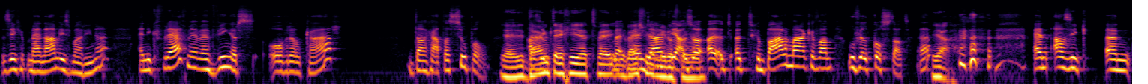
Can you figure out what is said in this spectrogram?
zeg, mijn naam is Marina en ik wrijf met mijn vingers over elkaar, dan gaat dat soepel. Ja, je duim tegen je twee, je wijsvinger Ja, zo, eh, het, het, gebaar maken van hoeveel kost dat? Hè? Ja. en als ik, een,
